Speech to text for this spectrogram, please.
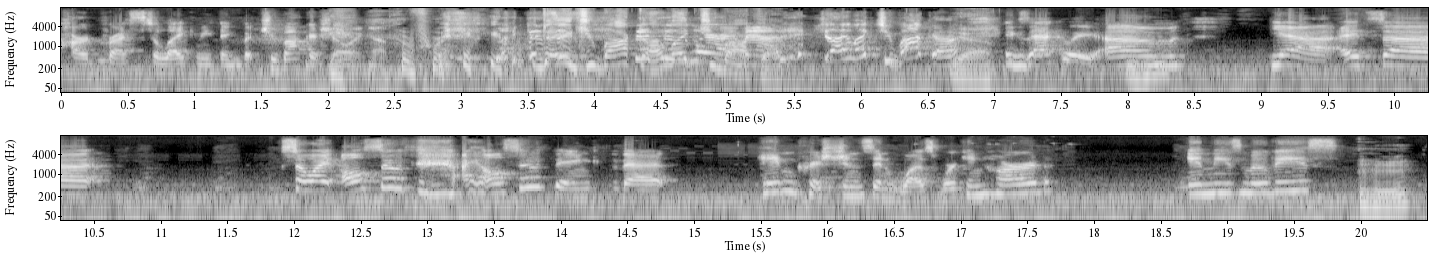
hard pressed to like anything but Chewbacca showing up. right. Like, hey, is- Chewbacca! I like Chewbacca. I like Chewbacca. Yeah. Mm-hmm. exactly. Um, Yeah, it's uh. So I also th- I also think that Hayden Christensen was working hard in these movies. hmm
